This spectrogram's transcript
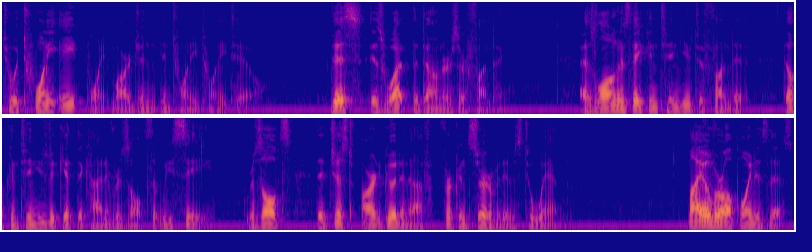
to a 28 point margin in 2022. This is what the donors are funding. As long as they continue to fund it, they'll continue to get the kind of results that we see results that just aren't good enough for conservatives to win. My overall point is this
